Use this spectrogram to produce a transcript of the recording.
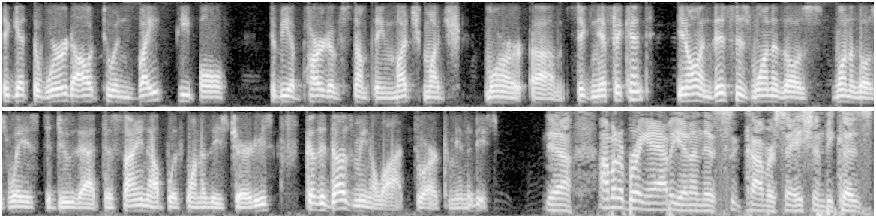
to get the word out to invite people to be a part of something much much more um, significant. You know, and this is one of those one of those ways to do that to sign up with one of these charities because it does mean a lot to our communities. Yeah, I'm going to bring Abby in on this conversation because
